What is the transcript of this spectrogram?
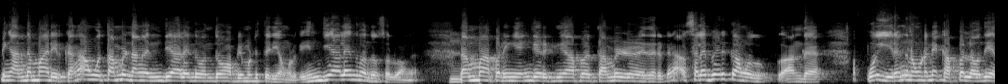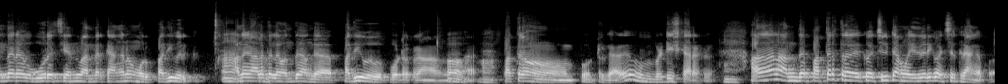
நீங்க அந்த மாதிரி இருக்காங்க. அவங்க தமிழ் நாங்க இந்தியால இருந்து வந்தோம் அப்படி மட்டும் தெரியும் அவங்களுக்கு. இந்தியால இருந்து வந்தோம் சொல்லுவாங்க. நம்ம அப்ப நீங்க எங்க இருக்கீங்க? அப்ப தமிழ் இது இருக்கு சில பேருக்கு அவங்க அந்த போய் இறங்கின உடனே கப்பல்ல வந்து எந்த ஊரை சேர்ந்து வந்திருக்காங்கன்னு ஒரு பதிவு இருக்கு. அந்த காலத்துல வந்து அங்க பதிவு போட்டிருக்கிறாங்க. பத்திரம் போட்டிருக்காரு பிரிட்டிஷ்காரர்கள். அதனால அந்த பத்திரத்துல வச்சுக்கிட்டு அவங்க இது வரைக்கும் வச்சிருக்காங்க இப்போ.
